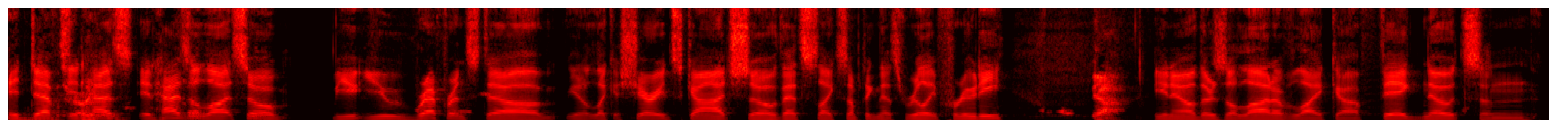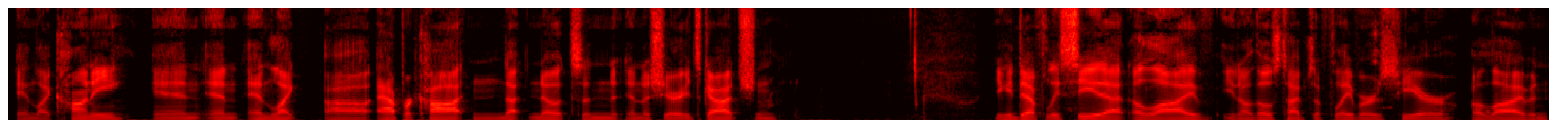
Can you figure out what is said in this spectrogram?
It def it has it has a lot. So you you referenced uh, you know like a sherried scotch, so that's like something that's really fruity. Yeah. You know, there's a lot of like uh, fig notes and and like honey and and and like uh, apricot and nut notes in in a sherried scotch, and you can definitely see that alive. You know, those types of flavors here alive, and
